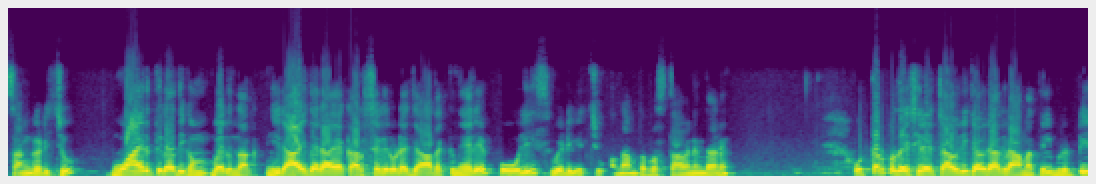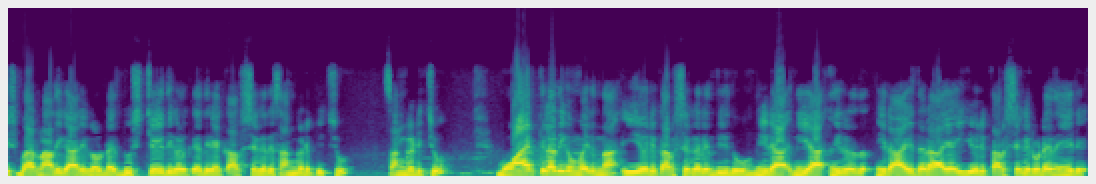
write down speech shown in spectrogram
സംഘടിച്ചു. മൂവായിരത്തിലധികം വരുന്ന നിരായുധരായ കർഷകരുടെ ജാഥക്ക് നേരെ പോലീസ് വെടിവെച്ചു. ഒന്നാമത്തെ പ്രസ്താവന എന്താണ്? ഉത്തർപ്രദേശിലെ ചൗരി ചൗര ഗ്രാമത്തിൽ ബ്രിട്ടീഷ് ഭരണാധികാരികളുടെ ദുശ്ചെയ്തികൾക്കെതിരെ കർഷകർ സംഘടിപ്പിച്ചു സംഘടിച്ചു. മൂവായിരത്തിലധികം വരുന്ന ഈ ഒരു കർഷകർ എന്ത് ചെയ്തു? നിരാ നിരായുധരായ ഈ ഒരു കർഷകരുടെ നേരെ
